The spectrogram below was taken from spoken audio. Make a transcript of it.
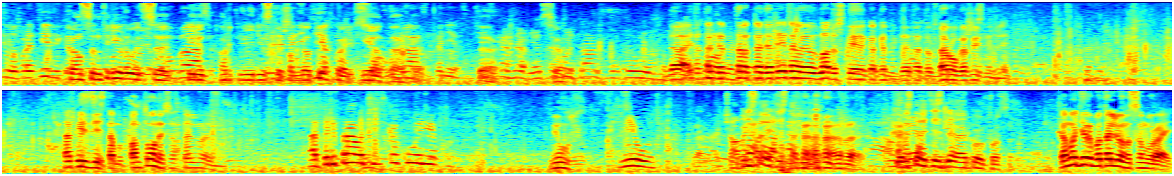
Сила противника концентрируется Луганск, перед артиллерийской подготовкой техники, и атакой. Так, все. какой транспортный узел? Да, это, так, это, это, это ладожская как это, дорога жизни, блин. Так и здесь, там понтон и все остальное. А переправа через какую реку? Миус. Миут. А представьтесь тогда. Представьтесь для вопроса. Командир батальона «Самурай».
